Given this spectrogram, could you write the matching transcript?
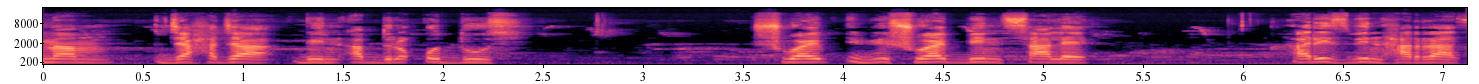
ইমাম জাহাজা বিন আব্দুল কুদ্দুস সুয়াইব সুয়াইব বিন সালে, হারিস বিন হার্রাজ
